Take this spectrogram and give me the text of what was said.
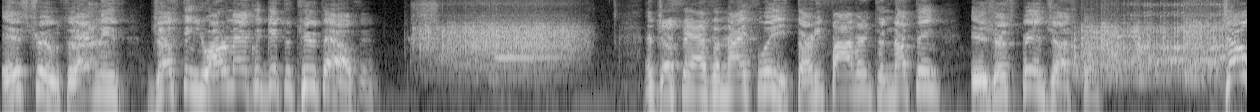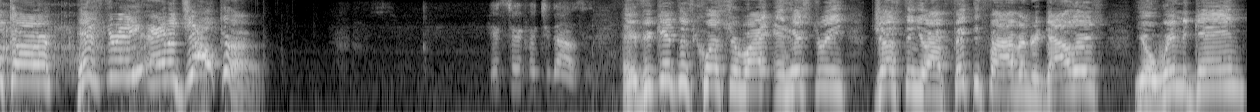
It is true. So that means Justin, you automatically get to two thousand. And Justin has a nice lead, 35 to nothing. Is your spin, Justin? Joker, history, and a Joker. History for 2000. And if you get this question right in history, Justin, you'll have $5,500. You'll win the game,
